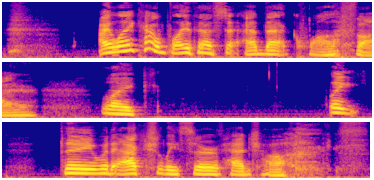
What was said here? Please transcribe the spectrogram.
I like how Blythe has to add that qualifier. Like, like, they would actually serve hedgehogs.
